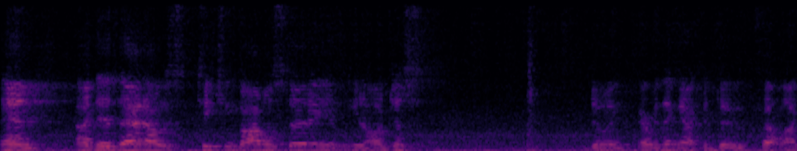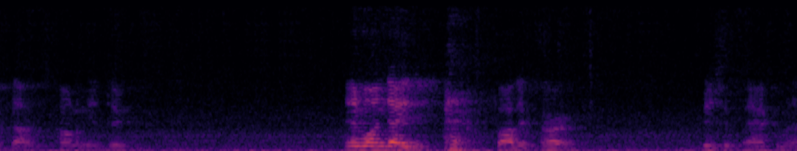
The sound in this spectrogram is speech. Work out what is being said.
And I did that. I was teaching Bible study and, you know, just doing everything I could do, felt like God was calling me to do. And one day, Father, or Bishop Ackerman,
